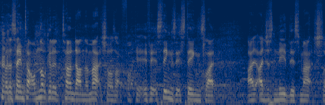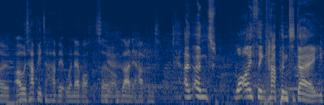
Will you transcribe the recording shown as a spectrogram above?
But at the same time, I'm not gonna turn down the match. So I was like, fuck it. If it stings, it stings. Like, I, I just need this match. So I was happy to have it whenever. So yeah. I'm glad it happened. And, and what I think happened today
